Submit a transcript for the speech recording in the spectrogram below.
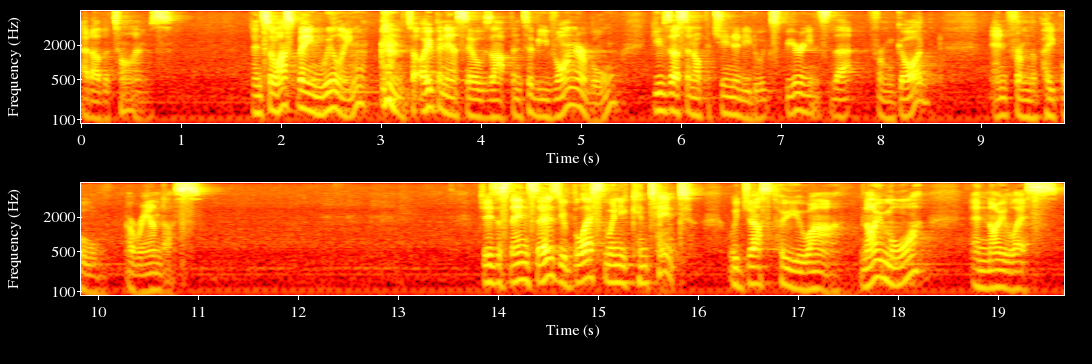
at other times. And so, us being willing to open ourselves up and to be vulnerable gives us an opportunity to experience that from God and from the people around us. Jesus then says, You're blessed when you're content with just who you are, no more and no less.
